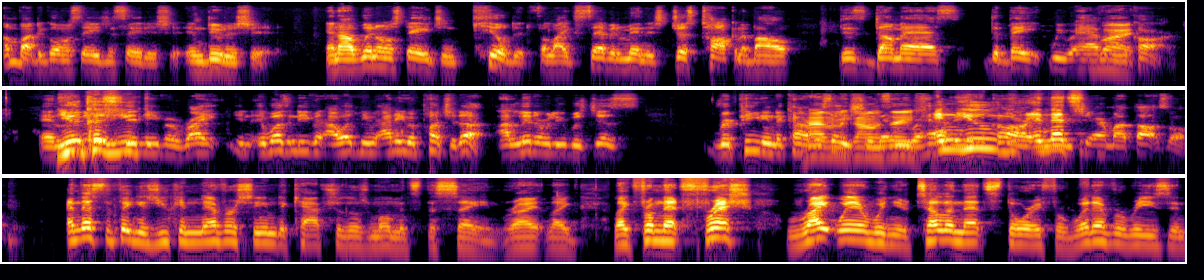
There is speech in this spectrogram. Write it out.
"I'm about to go on stage and say this shit and do this shit." And I went on stage and killed it for like seven minutes, just talking about this dumbass debate we were having in the car. And You- you 'cause because you- didn't even write. It wasn't even. I wasn't. Even, I didn't even punch it up. I literally was just repeating the Having the conversation, that we were having And in you- the car, and and, that's- that's sharing my thoughts on it. and that's the thing is you can never seem to capture those moments the same right like like from that fresh right where when you're telling that story for whatever reason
